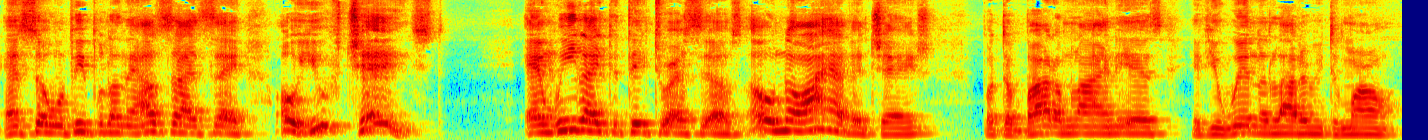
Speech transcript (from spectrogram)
And so when people on the outside say, Oh, you've changed. And we like to think to ourselves, Oh, no, I haven't changed. But the bottom line is, if you win the lottery tomorrow,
